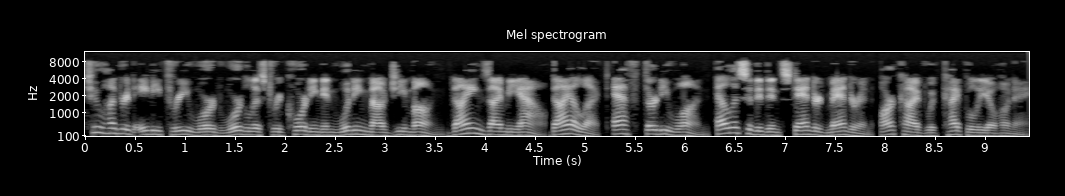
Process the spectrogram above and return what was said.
283-word wordlist recording in Wuding Maoji Diangzai Miao dialect, F. 31, elicited in Standard Mandarin, archived with Kaipuliohone.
